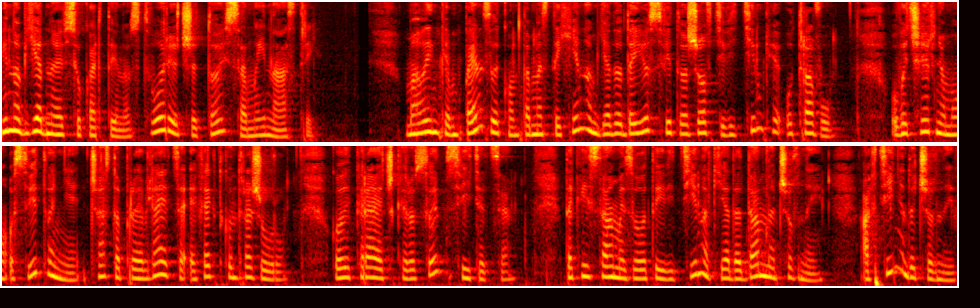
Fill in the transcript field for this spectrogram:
Він об'єднує всю картину, створюючи той самий настрій. Маленьким пензликом та мастихіном я додаю світло-жовті відтінки у траву. У вечірньому освітленні часто проявляється ефект контражуру, коли краєчки рослин світяться. Такий самий золотий відтінок я додам на човни, а в тіні до човнів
